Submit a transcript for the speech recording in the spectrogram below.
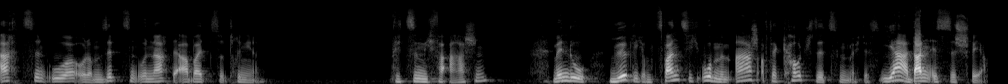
18 Uhr oder um 17 Uhr nach der Arbeit zu trainieren. Willst du mich verarschen? Wenn du wirklich um 20 Uhr mit dem Arsch auf der Couch sitzen möchtest, ja, dann ist es schwer.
